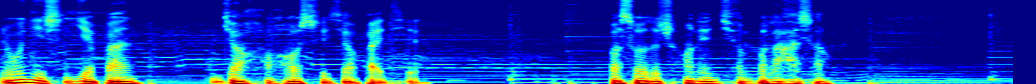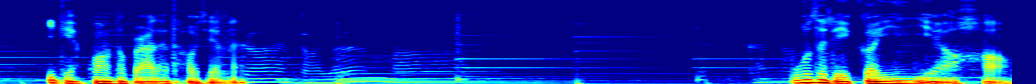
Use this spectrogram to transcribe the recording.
如果你是夜班，你就要好好睡觉，白天把所有的窗帘全部拉上，一点光都不让它透进来。屋子里隔音也要好，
